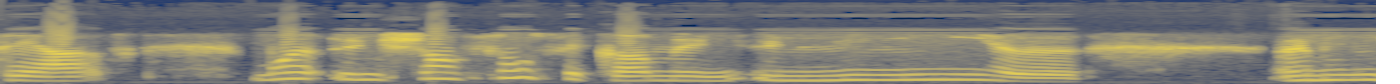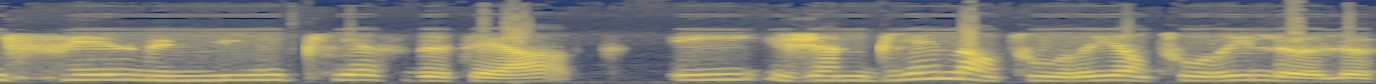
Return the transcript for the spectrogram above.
théâtre, moi une chanson c'est comme une, une mini euh, un mini film, une mini pièce de théâtre. Et j'aime bien l'entourer, entourer le, le,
